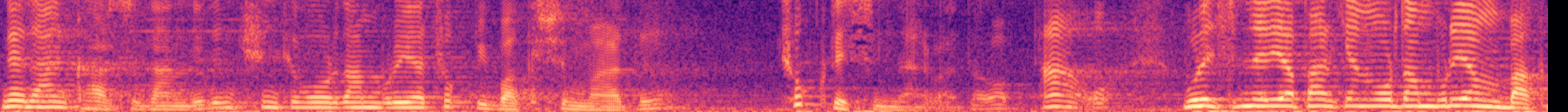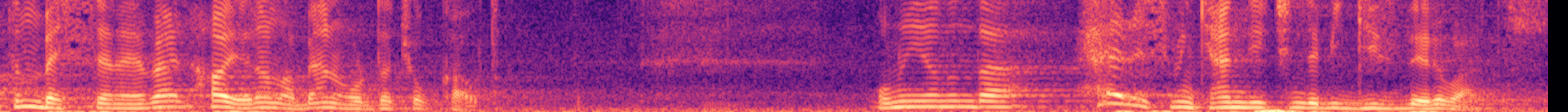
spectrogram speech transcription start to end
Neden karşıdan dedim? Çünkü oradan buraya çok bir bakışım vardı. Çok resimler vardı. Ha, o, bu resimleri yaparken oradan buraya mı baktım 5 sene evvel? Hayır ama ben orada çok kaldım. Onun yanında her resmin kendi içinde bir gizleri vardır.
